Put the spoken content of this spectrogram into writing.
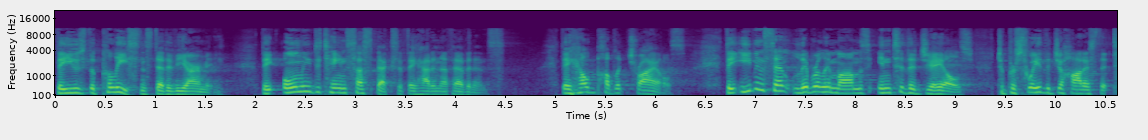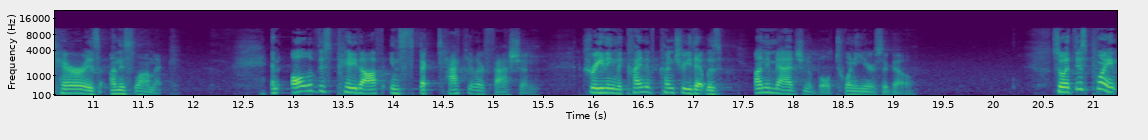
They used the police instead of the army. They only detained suspects if they had enough evidence. They held public trials. They even sent liberal imams into the jails to persuade the jihadists that terror is un Islamic. And all of this paid off in spectacular fashion, creating the kind of country that was unimaginable 20 years ago. So at this point,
